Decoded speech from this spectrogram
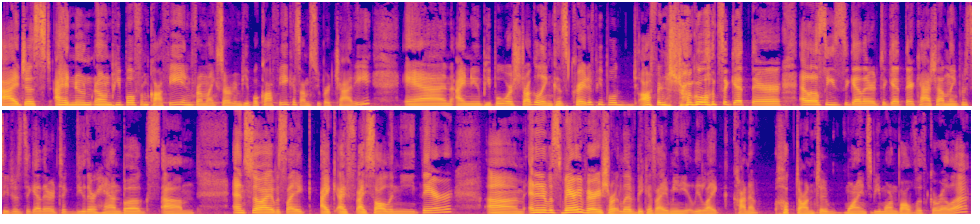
I just I had known, known people from coffee and from like serving people coffee because I'm super chatty, and I knew people were struggling because creative people often struggle to get their LLCs together, to get their cash handling procedures together, to do their handbooks. Um, and so I was like, I, I, I saw a need there. Um, and it was very, very short lived because I immediately like kind of hooked on to wanting to be more involved with Guerrilla,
